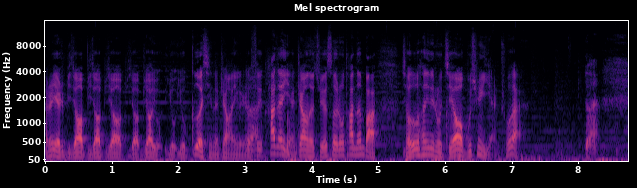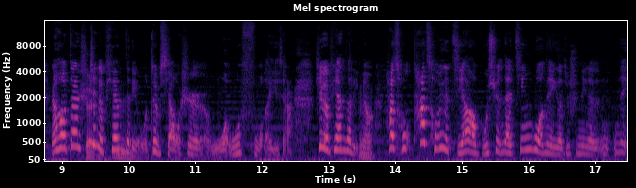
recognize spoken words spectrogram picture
反正也是比较比较比较比较比较有有有个性的这样一个人，所以他在演这样的角色中，他能把小罗伯·唐尼那种桀骜不驯演出来。对，然后但是这个片子嗯。里，我对不起啊，我是我我辅了一下，这个片子里面嗯，他从他从一个桀骜不驯，在经过那个就是那个那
